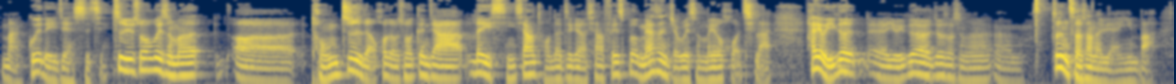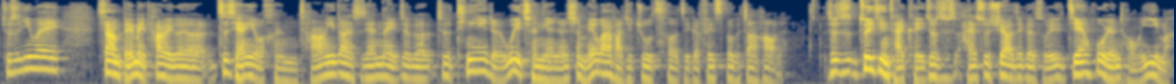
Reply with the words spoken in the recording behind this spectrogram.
蛮贵的一件事情。至于说为什么呃同质的或者说更加类型相同的这个像 Facebook Messenger 为什么没有火起来，还有一个呃有一个叫做什么嗯政策上的原因吧，就是因为像北美它有一个之前有很长一段时间内，这个就是 teenager 未成年人是没有办法去注册这个 Facebook 账号的。就是最近才可以，就是还是需要这个所谓监护人同意嘛。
